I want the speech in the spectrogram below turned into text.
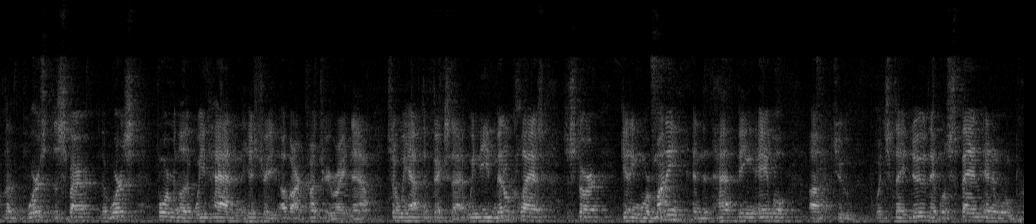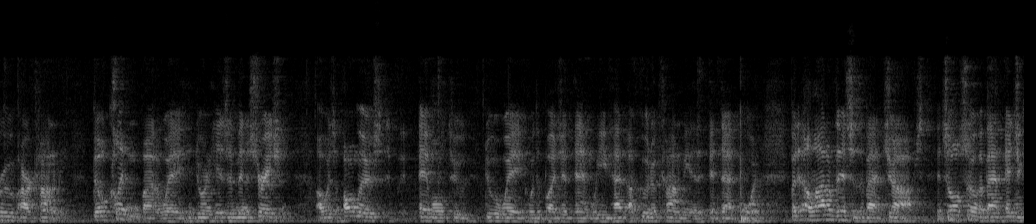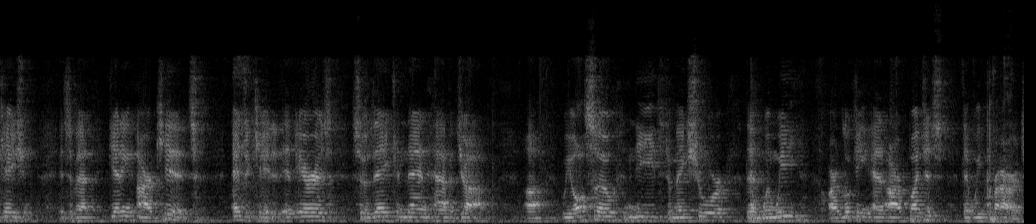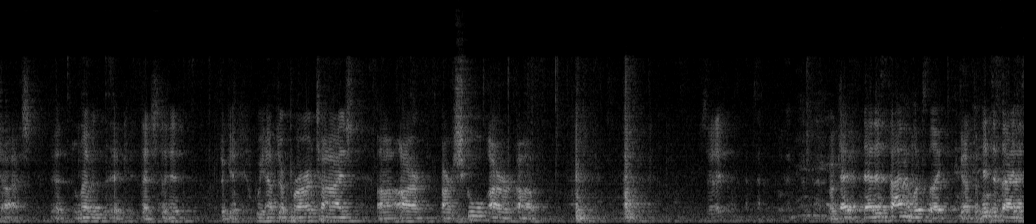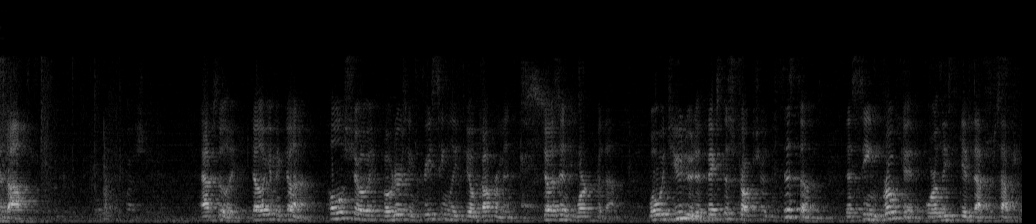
the worst, dispar- the worst formula that we've had in the history of our country right now. So we have to fix that. We need middle class to start getting more money and have, being able uh, to, which they do, they will spend and it will improve our economy. Bill Clinton, by the way, during his administration, uh, was almost able to do away with the budget, and we had a good economy at, at that point. But a lot of this is about jobs. It's also about education. It's about getting our kids educated in areas so they can then have a job. Uh, we also need to make sure that when we are looking at our budgets, that we prioritize. At 11, uh, that's the hit. Okay, we have to prioritize uh, our our school, our. Uh, is that it? Okay. That, that is time, it looks like. Got the- It decided to stop. Absolutely. Delegate McDonough, polls show voters increasingly feel government doesn't work for them. What would you do to fix the structure and systems that seem broken, or at least give that perception?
